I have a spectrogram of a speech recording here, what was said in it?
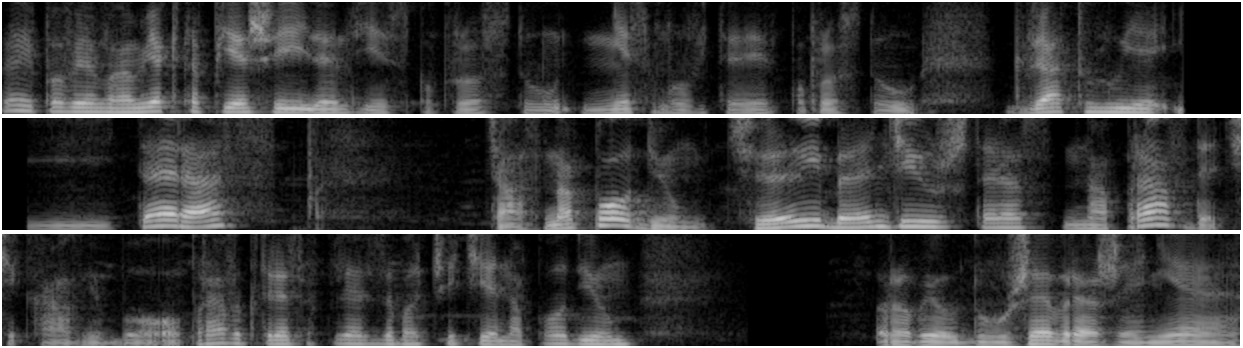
No i powiem wam, jak na pierwszy ident jest po prostu niesamowity, po prostu gratuluję i, teraz czas na podium, czyli będzie już teraz naprawdę ciekawie, bo oprawy, które za chwilę zobaczycie na podium robią duże wrażenie.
